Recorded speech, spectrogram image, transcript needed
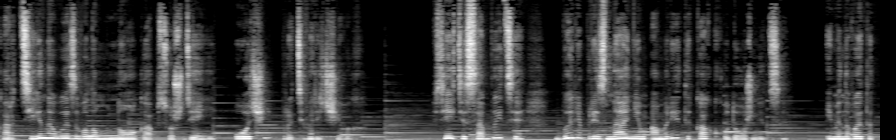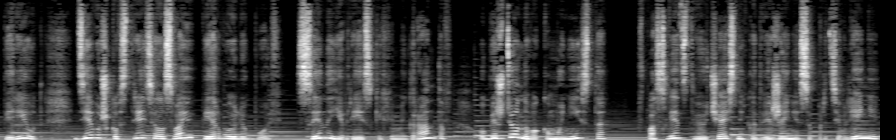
Картина вызвала много обсуждений, очень противоречивых. Все эти события были признанием Амриты как художницы – Именно в этот период девушка встретила свою первую любовь, сына еврейских иммигрантов, убежденного коммуниста, впоследствии участника движения сопротивления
